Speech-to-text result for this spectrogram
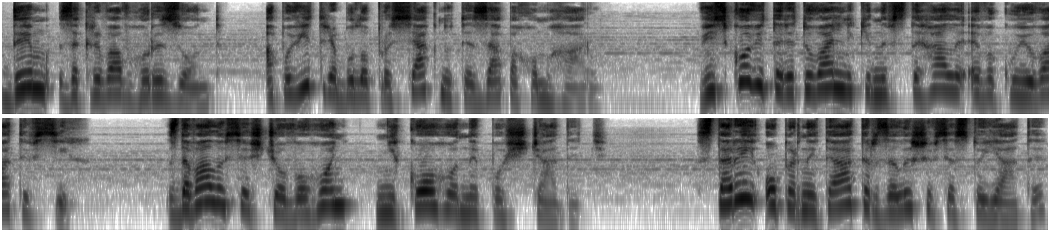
Дим закривав горизонт, а повітря було просякнуте запахом гару. Військові та рятувальники не встигали евакуювати всіх. Здавалося, що вогонь нікого не пощадить. Старий оперний театр залишився стояти,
